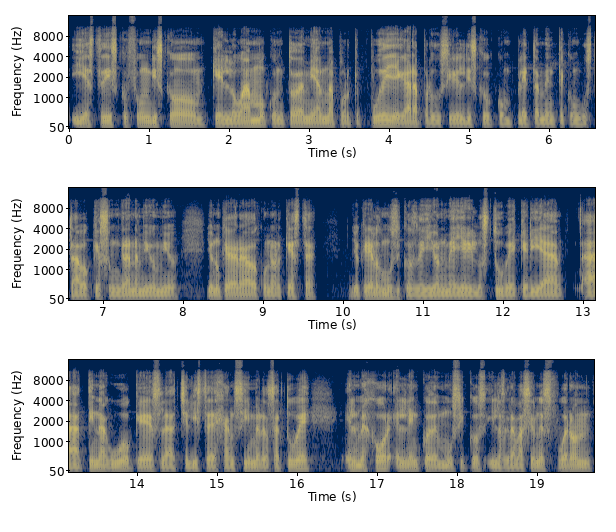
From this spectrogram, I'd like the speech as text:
Y este disco fue un disco que lo amo con toda mi alma porque pude llegar a producir el disco completamente con Gustavo, que es un gran amigo mío. Yo nunca había grabado con una orquesta. Yo quería los músicos de John Mayer y los tuve. Quería a Tina Guo, que es la chelista de Hans Zimmer. O sea, tuve el mejor elenco de músicos y las grabaciones fueron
